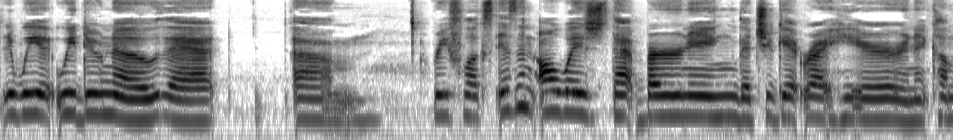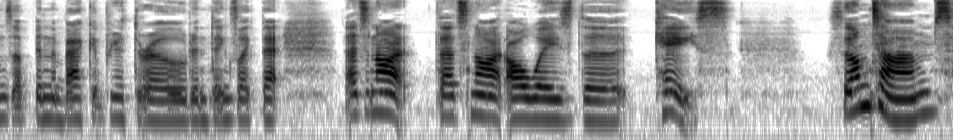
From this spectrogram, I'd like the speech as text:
we we do know that um, reflux isn't always that burning that you get right here and it comes up in the back of your throat and things like that. That's not that's not always the case. Sometimes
